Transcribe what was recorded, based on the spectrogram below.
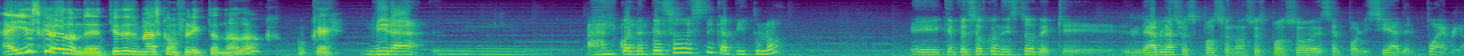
Ahí es creo donde tienes más conflicto, ¿no, Doc? ¿O qué? Mira, mm, ay, cuando empezó este capítulo, eh, que empezó con esto de que le habla a su esposo, ¿no? Su esposo es el policía del pueblo.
